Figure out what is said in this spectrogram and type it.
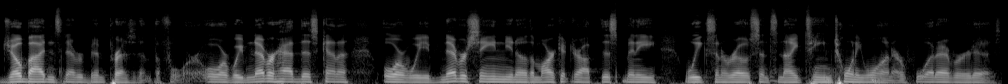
Joe Biden's never been president before, or we've never had this kind of, or we've never seen, you know, the market drop this many weeks in a row since 1921 or whatever it is.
